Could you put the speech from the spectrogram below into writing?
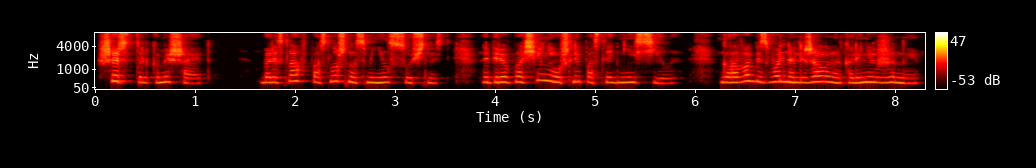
«Шерсть только мешает». Борислав послушно сменил сущность. На перевоплощение ушли последние силы. Голова безвольно лежала на коленях жены,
